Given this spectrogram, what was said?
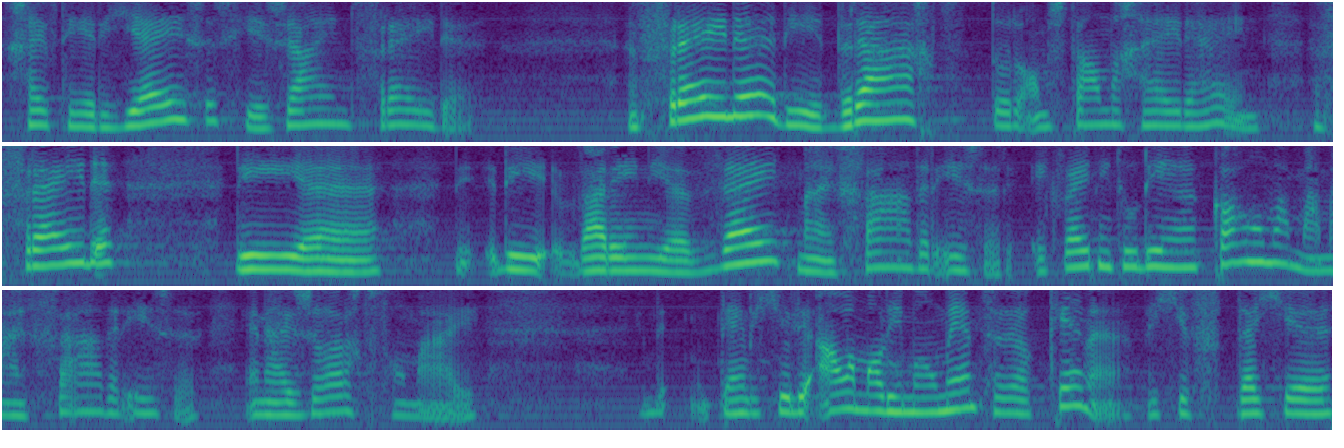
geeft de Heer Jezus je zijn vrede. Een vrede die je draagt door de omstandigheden heen. Een vrede die, die, die, waarin je weet, mijn vader is er. Ik weet niet hoe dingen komen, maar mijn vader is er. En hij zorgt voor mij. Ik denk dat jullie allemaal die momenten wel kennen. Dat je, dat je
